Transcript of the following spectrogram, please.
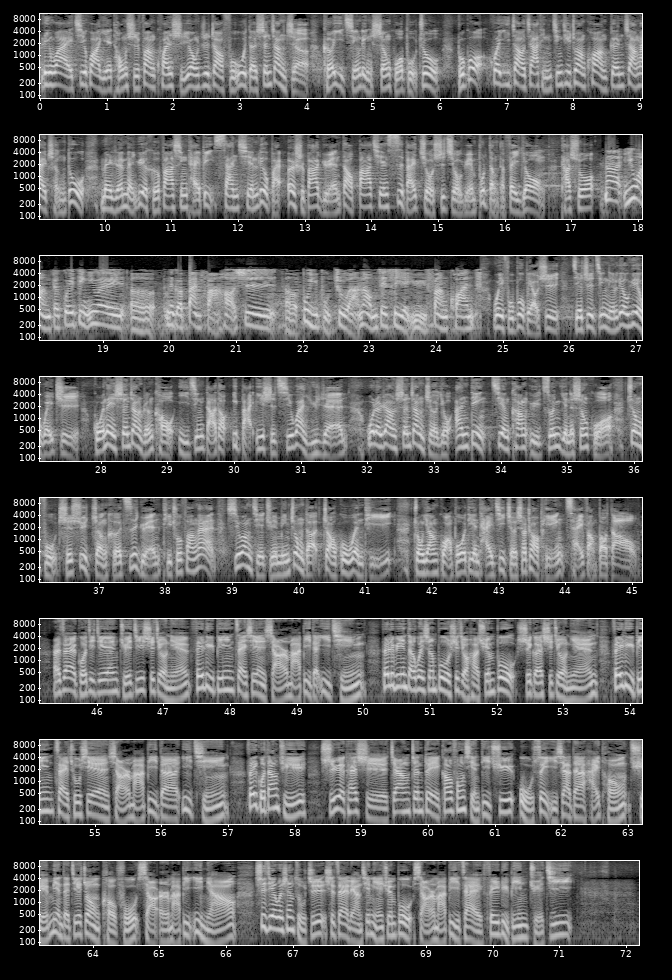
另外，计划也同时放宽使用日照服务的身障者可以请领生活补助，不过会依照家庭经济状况跟障碍程度，每人每月核发新台币三千六百二十八元到八千四百九十九元不等的费用。他说：“那以往的规定，因为呃那个办法哈是呃不予补助啊，那我们这次也予以放宽。”卫福部表示，截至今年六月为止，国内身障人口已经达到。一百一十七万余人，为了让生障者有安定、健康与尊严的生活，政府持续整合资源，提出方案，希望解决民众的照顾问题。中央广播电台记者肖兆平采访报道。而在国际间绝迹十九年，菲律宾再现小儿麻痹的疫情。菲律宾的卫生部十九号宣布，时隔十九年，菲律宾再出现小儿麻痹的疫情。菲国当局十月开始将针对高风险地区五岁以下的孩童全面的接种口服小儿麻痹疫苗。世界卫生组织是在两千年宣布小儿麻痹在菲律宾绝迹。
